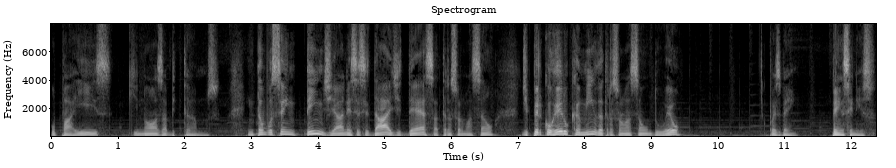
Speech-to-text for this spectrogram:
o país que nós habitamos. Então você entende a necessidade dessa transformação, de percorrer o caminho da transformação do eu? Pois bem, pense nisso.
